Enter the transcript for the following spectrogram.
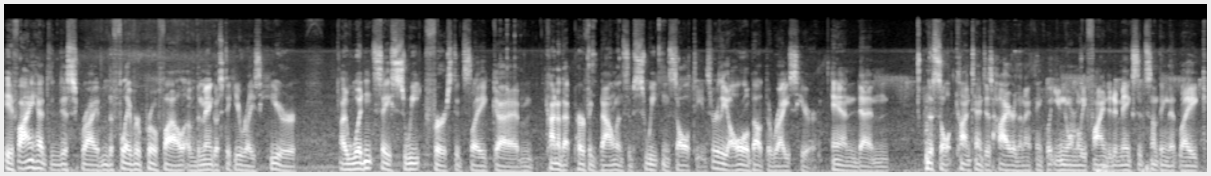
If I had to describe the flavor profile of the mango sticky rice here, I wouldn't say sweet first. It's like um, kind of that perfect balance of sweet and salty. It's really all about the rice here. And um, the salt content is higher than I think what you normally find it. It makes it something that like,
